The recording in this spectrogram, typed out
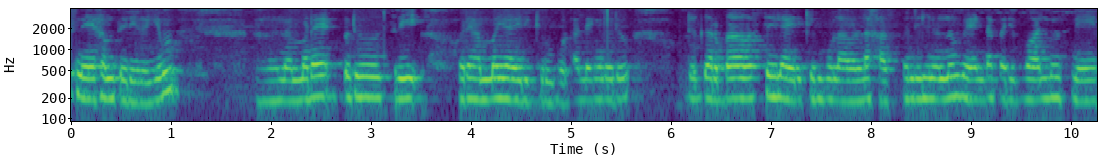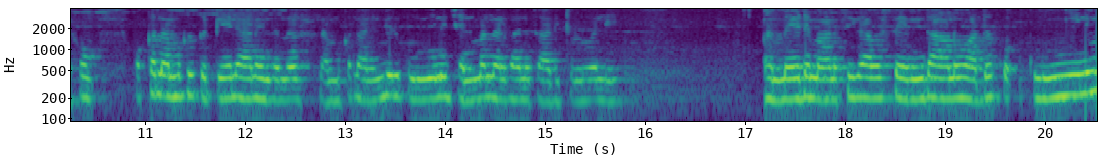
സ്നേഹം തരികയും നമ്മുടെ ഒരു സ്ത്രീ ഒരമ്മയായിരിക്കുമ്പോൾ അല്ലെങ്കിൽ ഒരു ഒരു ഗർഭാവസ്ഥയിലായിരിക്കുമ്പോൾ അവളുടെ ഹസ്ബൻഡിൽ നിന്നും വേണ്ട പരിപാലനവും സ്നേഹവും ഒക്കെ നമുക്ക് കിട്ടിയാലാണ് എന്തെന്ന് നമുക്ക് നല്ലൊരു കുഞ്ഞിന് ജന്മം നൽകാൻ സാധിക്കുള്ളൂ അല്ലേ? അമ്മയുടെ മാനസികാവസ്ഥ എന്താണോ അത് കുഞ്ഞിനും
